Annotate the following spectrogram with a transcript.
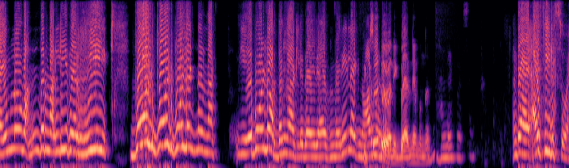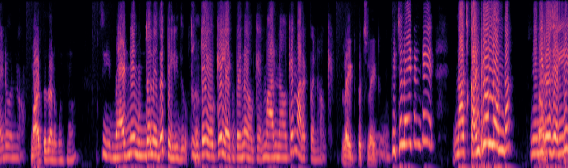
టైంలో అందరు మళ్ళీ దే రీ బోల్డ్ బోల్డ్ బోల్డ్ అంటున్నారు నాకు ఏ బోల్డ్ అర్థం కావట్లేదు. ఐ వెరీ లైక్ నార్మల్ నీకు బ్యాడ్ నేమ్ ఉందా? Hundred percent. అంటే I feel so I don't know మారుతుంది అనుకుంటున్నావా? బ్యాడ్ నేమ్ ఉందో లేదో తెలీదు. ఉంటే ఓకే లేకపోయినా ఓకే. మారినా ఓకే మారకపోయినా ఓకే. లైట్ పిచ్ లైట్ పిచ్చి లైట్ అంటే నా కంట్రోల్లో ఉందా? నేను ఈ. రోజు వెళ్ళి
